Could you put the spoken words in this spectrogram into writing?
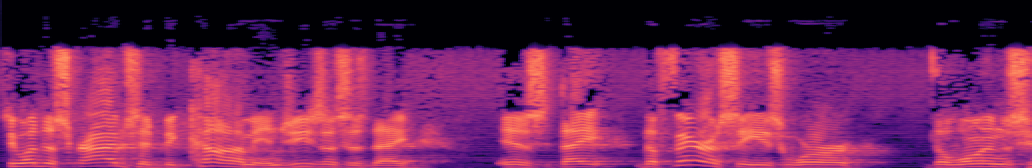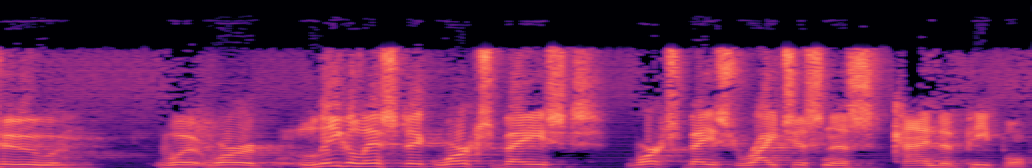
See, what the scribes had become in Jesus' day is they, the Pharisees were the ones who were, legalistic, works-based, works-based righteousness kind of people.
